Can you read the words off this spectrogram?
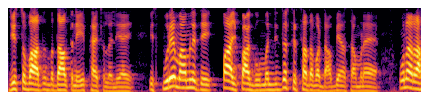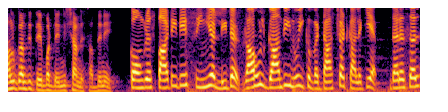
ਜਿਸ ਤੋਂ ਬਾਅਦ ਅਦਾਲਤ ਨੇ ਇਹ ਫੈਸਲਾ ਲਿਆ ਹੈ। ਇਸ ਪੂਰੇ ਮਾਮਲੇ ਤੇ ਭਾਜਪਾ ਆਗੂ ਮਨਜਿੰਦਰ ਸਿਰਸਾ ਦਾ ਵੱਡਾ ਬਿਆਨ ਸਾਹਮਣੇ ਆਇਆ ਉਹਨਾਂ ਰਾਹੁਲ ਗਾਂਧੀ ਤੇ ਵੱਡੇ ਨਿਸ਼ਾਨੇ ਸਾਧੇ ਨੇ। ਕਾਂਗਰਸ ਪਾਰਟੀ ਦੇ ਸੀਨੀਅਰ ਲੀਡਰ ਰਾਹੁਲ ਗਾਂਧੀ ਨੂੰ ਇੱਕ ਵੱਡਾ ਝਟਕਾ ਲੱਗਿਆ ਦਰਅਸਲ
